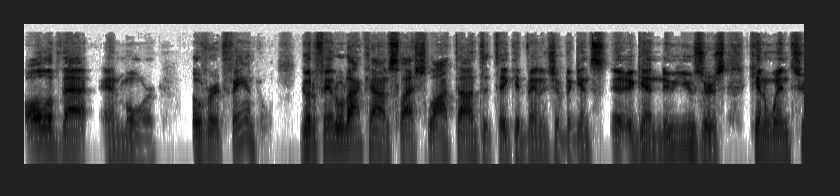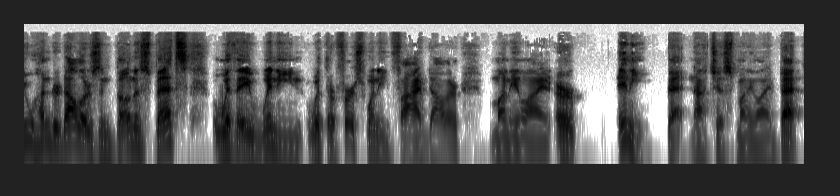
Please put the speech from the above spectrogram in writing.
All of that and more over at FanDuel. Go to fanduel.com slash locked on to take advantage of it. Against again, new users can win $200 in bonus bets with a winning with their first winning $5 money line or any bet, not just money line bet.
